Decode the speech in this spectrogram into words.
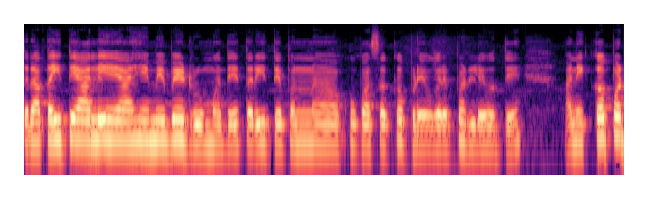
तर आता इथे आले आहे मी बेडरूममध्ये तर इथे पण खूप असं कपडे वगैरे पडले होते. आणि कपाट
